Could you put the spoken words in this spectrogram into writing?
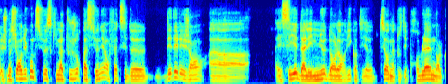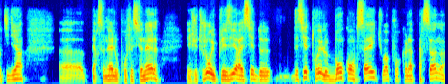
je me suis rendu compte, ce qui m'a toujours passionné, en fait, c'est de d'aider les gens à, à essayer d'aller mieux dans leur vie. Quand tu sais, on a tous des problèmes dans le quotidien. Euh, personnel ou professionnel. Et j'ai toujours eu plaisir à essayer de, d'essayer de trouver le bon conseil, tu vois, pour que la personne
